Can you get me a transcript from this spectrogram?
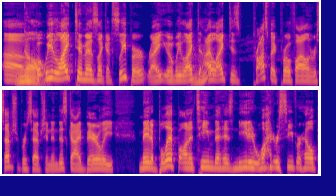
Um, No. but we liked him as like a sleeper, right? You know, we liked. Mhm. I liked his prospect profile and reception perception, and this guy barely made a blip on a team that has needed wide receiver help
